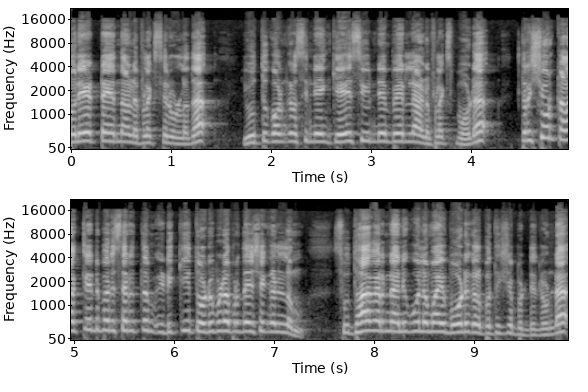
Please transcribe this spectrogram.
തുലയട്ടെ എന്നാണ് ഫ്ലക്സിലുള്ളത്. യൂത്ത് കോൺഗ്രസിന്റെയും കെ എസ് യുവിന്റെയും പേരിലാണ് ഫ്ലക്സ് ബോർഡ്. തൃശൂർ കളക്ടറേറ്റ് പരിസരത്തും ഇടുക്കി തൊടുപുഴ പ്രദേശങ്ങളിലും സുധാകരന് അനുകൂലമായി ബോർഡുകൾ പ്രത്യക്ഷപ്പെട്ടിട്ടുണ്ട്.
